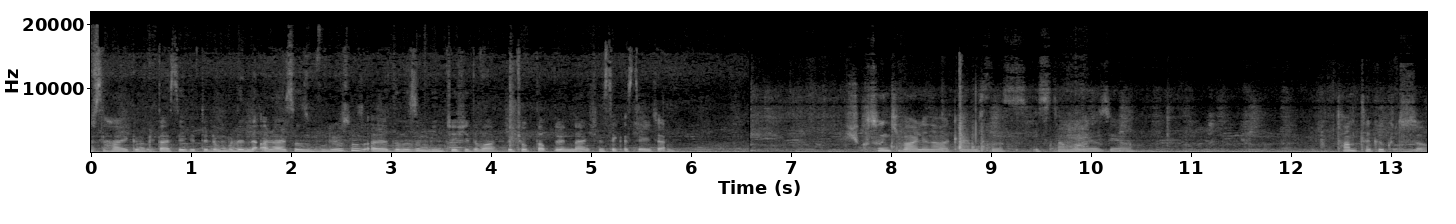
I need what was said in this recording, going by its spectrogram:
Şimdi harika bir kırtasiye getirdim. Burada ne ararsanız buluyorsunuz. Aradığınızın bin çeşidi var ve çok tatlı ürünler. Şimdi size göstereceğim. Şu kutunun kibarlığına bakar mısınız? İstanbul yazıyor. Tam takı kutusu.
